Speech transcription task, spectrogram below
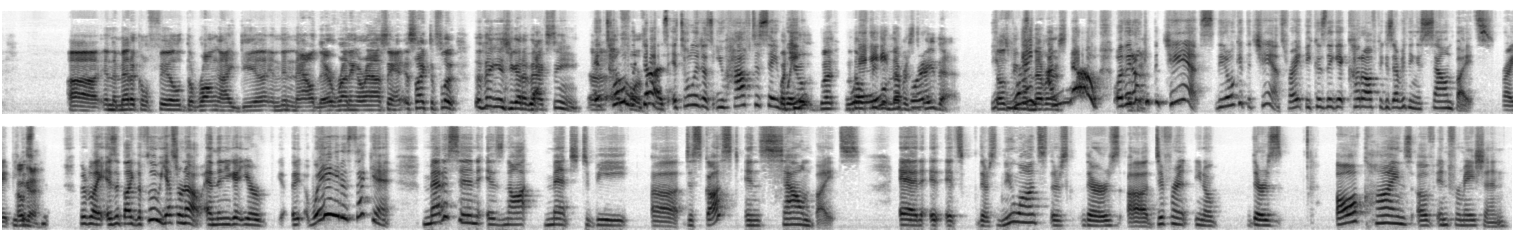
Uh, in the medical field the wrong idea, and then now they're running around saying it's like the flu. The thing is, you got a yeah. vaccine. Uh, it totally does. It totally does. You have to say but wait. You, but those people never before. say that. Those people right, never. No, well, they okay. don't get the chance. They don't get the chance, right? Because they get cut off because everything is sound bites, right? Because okay. But like, is it like the flu? Yes or no? And then you get your uh, wait a second. Medicine is not meant to be uh, discussed in sound bites and it, it's there's nuance there's there's uh different you know there's all kinds of information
